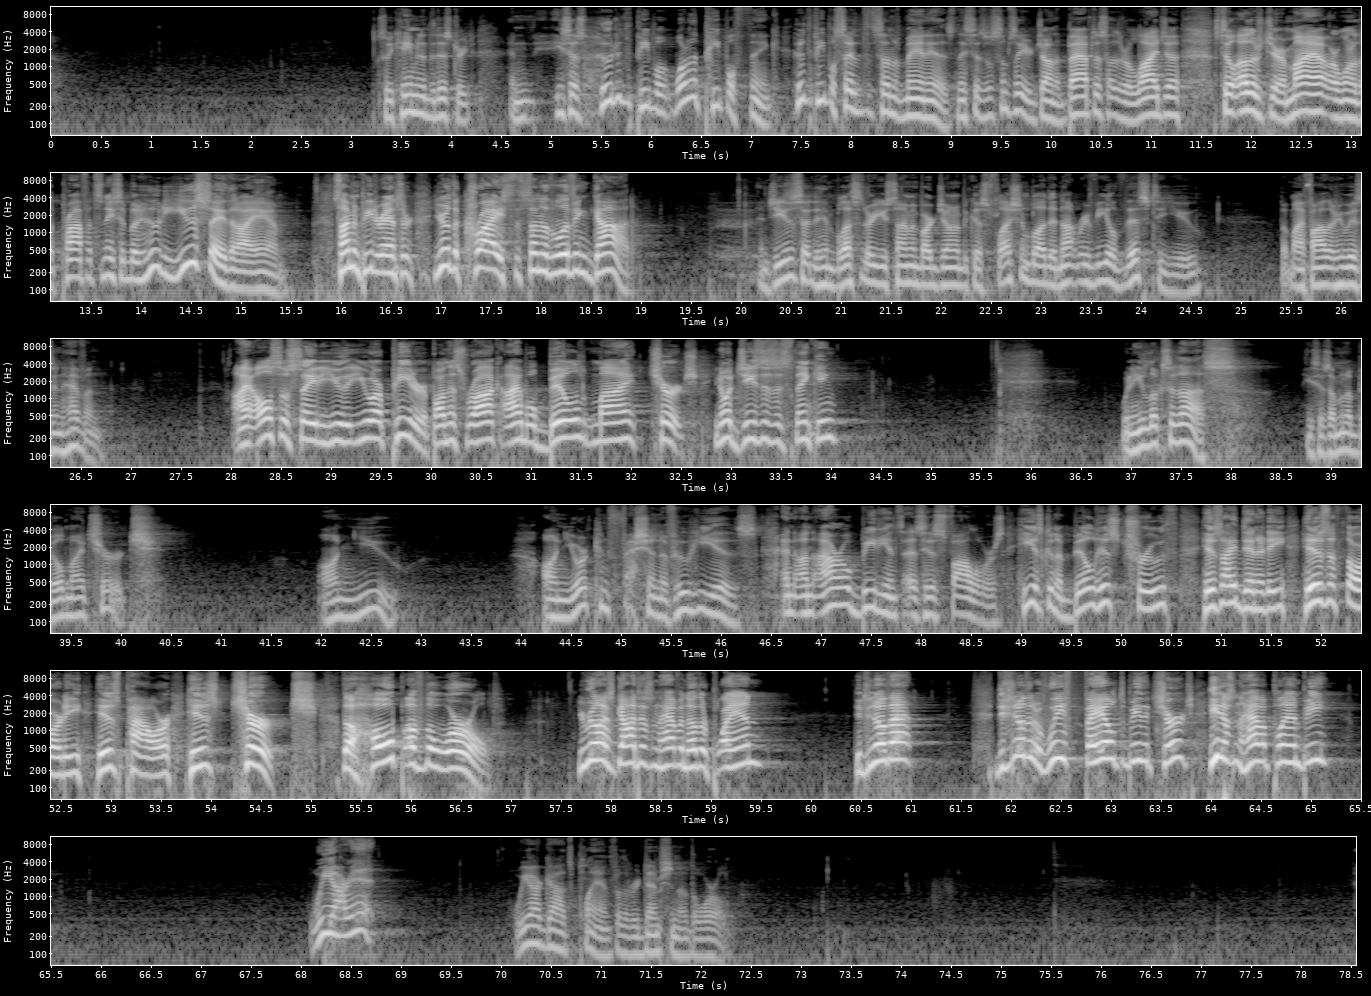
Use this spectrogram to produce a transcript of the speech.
So he came into the district and he says, Who do the people, what do the people think? Who do the people say that the Son of Man is? And they says, Well, some say you're John the Baptist, others Elijah, still others Jeremiah or one of the prophets. And he said, But who do you say that I am? Simon Peter answered, You're the Christ, the Son of the living God. And Jesus said to him, Blessed are you, Simon Barjona, because flesh and blood did not reveal this to you, but my Father who is in heaven. I also say to you that you are Peter. Upon this rock I will build my church. You know what Jesus is thinking? When he looks at us, he says, I'm going to build my church on you on your confession of who He is and on our obedience as His followers. He is going to build His truth, His identity, His authority, His power, His church, the hope of the world. You realize God doesn't have another plan? Did you know that? Did you know that if we fail to be the church, He doesn't have a plan B? We are it. We are God's plan for the redemption of the world.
